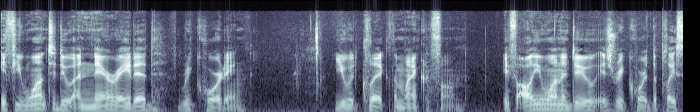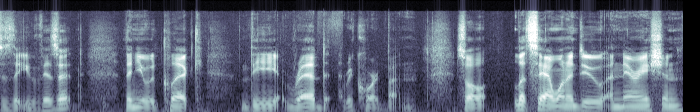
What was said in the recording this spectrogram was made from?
if you want to do a narrated recording, you would click the microphone. If all you want to do is record the places that you visit, then you would click the red record button. So let's say I want to do a narration.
